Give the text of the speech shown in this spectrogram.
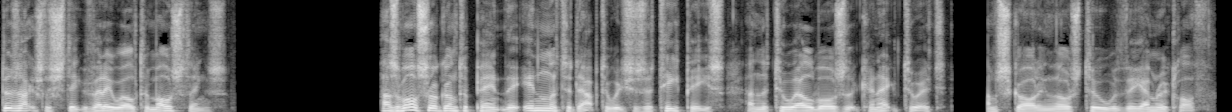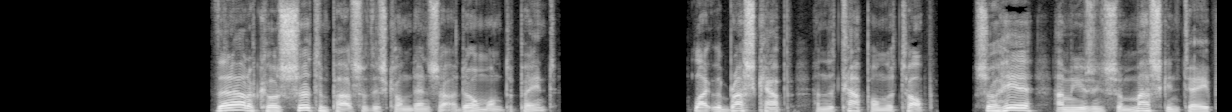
does actually stick very well to most things. As I'm also going to paint the inlet adapter which is a T-piece and the two elbows that connect to it, I'm scoring those two with the emery cloth. There are of course certain parts of this condenser I don't want to paint, like the brass cap and the tap on the top, so here I'm using some masking tape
